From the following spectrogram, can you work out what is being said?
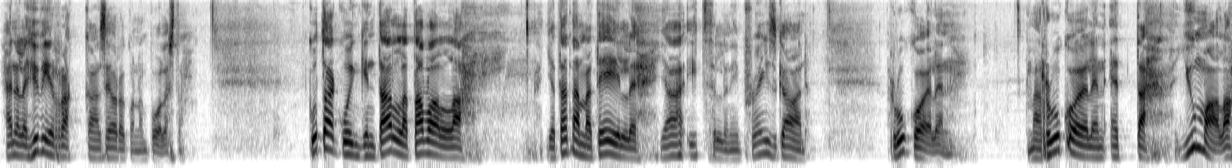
hänelle hyvin rakkaan seurakunnan puolesta. Kutakuinkin tällä tavalla, ja tätä mä teille ja itselleni, praise God, rukoilen. Mä rukoilen, että Jumala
